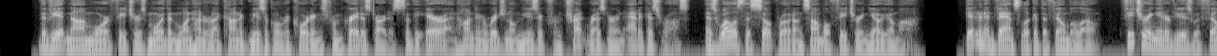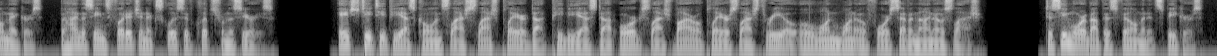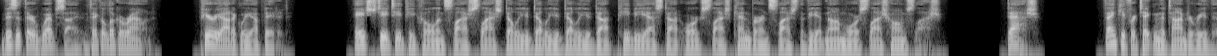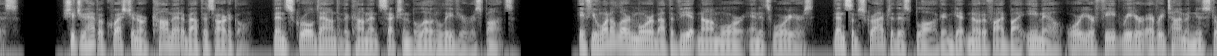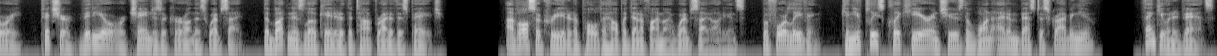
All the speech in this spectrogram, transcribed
The Vietnam War features more than 100 iconic musical recordings from greatest artists of the era and haunting original music from Trent Reznor and Atticus Ross, as well as the Silk Road Ensemble featuring Yo Yo Ma. Get an advance look at the film below, featuring interviews with filmmakers, behind the scenes footage, and exclusive clips from the series https colon slash slash player.pbs.org slash viral player slash 30011047990 slash. To see more about this film and its speakers, visit their website and take a look around. Periodically updated. http colon slash slash www.pbs.org slash kenburn slash the Vietnam War slash home slash. Dash. Thank you for taking the time to read this. Should you have a question or comment about this article, then scroll down to the comments section below to leave your response. If you want to learn more about the Vietnam War and its warriors, then subscribe to this blog and get notified by email or your feed reader every time a new story, picture, video, or changes occur on this website. The button is located at the top right of this page. I've also created a poll to help identify my website audience. Before leaving, can you please click here and choose the one item best describing you? Thank you in advance.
